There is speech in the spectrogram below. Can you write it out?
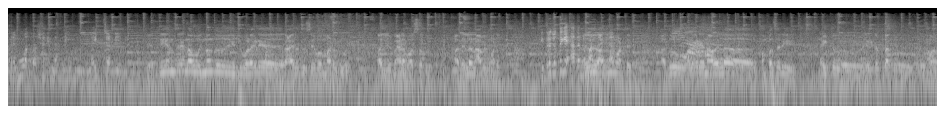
ಅಂದರೆ ಮೂವತ್ತು ವರ್ಷದಿಂದ ನಿಮ್ಮ ಲೈಫ್ ಜರ್ನಿಯಲ್ಲಿ ಜರ್ನಿ ಅಂದರೆ ನಾವು ಇನ್ನೊಂದು ಇಲ್ಲಿ ಒಳಗಡೆ ರಾಯರದ್ದು ಸೇವೆ ಮಾಡೋದು ಅಲ್ಲಿ ಮೇಳ ಬಾರಿಸೋದು ಅದೆಲ್ಲ ನಾವೇ ಮಾಡೋದು. ಇದ್ರ ಜೊತೆಗೆ ಅದನ್ನು ಅದು ಮಾಡ್ತಾ ಅದನ್ನು ಮಾಡ್ತಾ ಇದ್ವಿ ಅದು ಒಳಗಡೆ ನಾವೆಲ್ಲ compulsory night eight o'clock open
